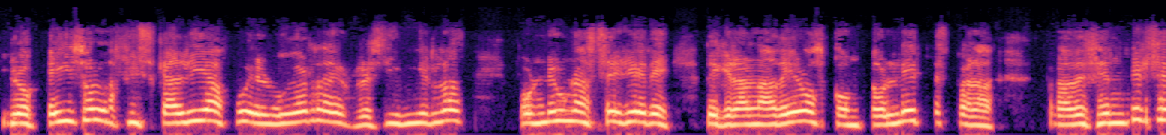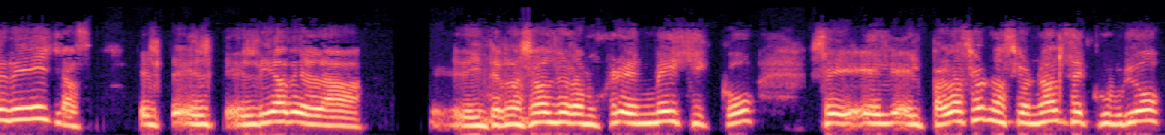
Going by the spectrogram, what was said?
y lo que hizo la fiscalía fue en lugar de recibirlas poner una serie de, de granaderos con toletes para, para defenderse de ellas. El, el, día de la Internacional de la Mujer en México, se, el, Palacio Nacional se cubrió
